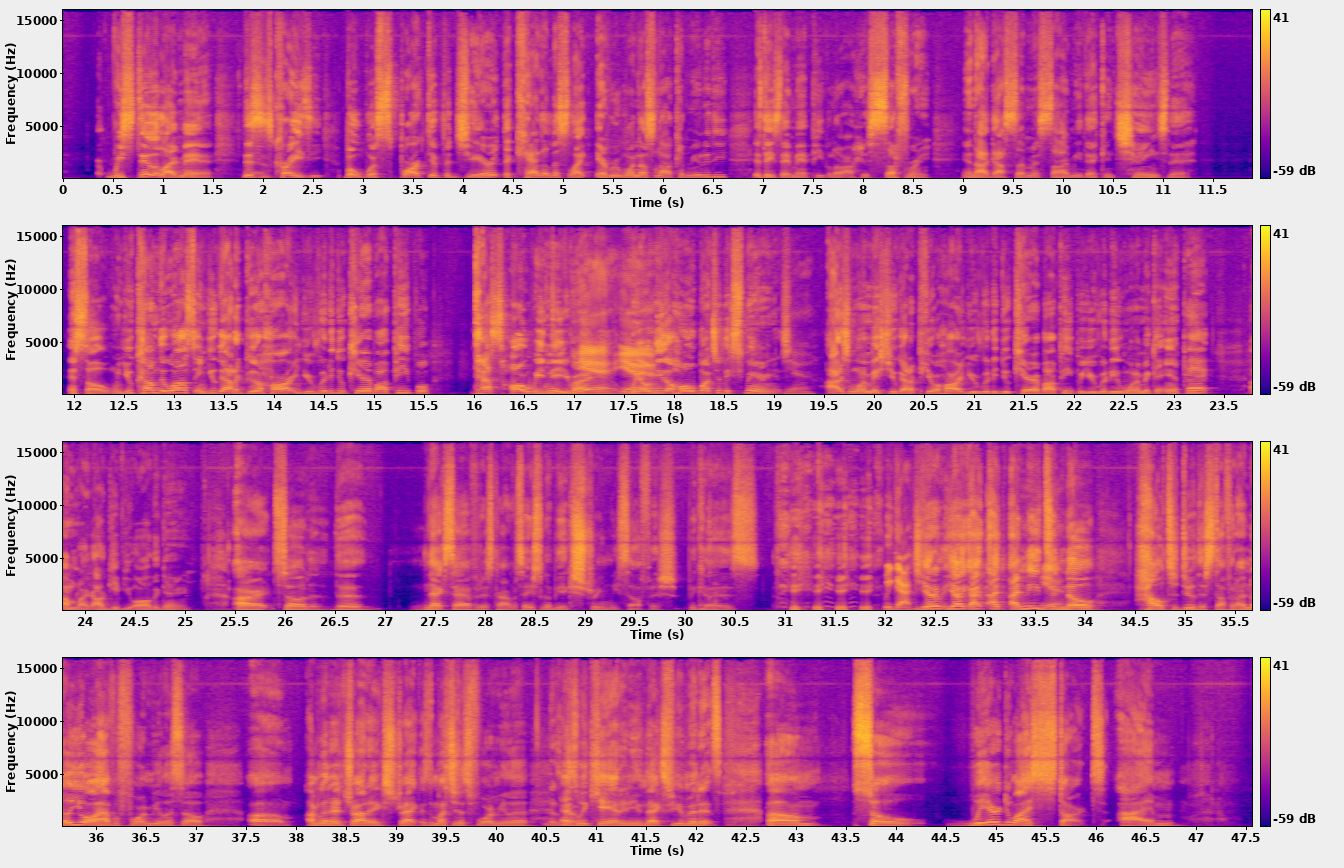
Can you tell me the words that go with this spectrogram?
we still like, man, this is crazy. But what sparked it for Jared, the catalyst, like everyone else in our community, is they say, man, people are out here suffering. And I got something inside me that can change that. And so when you come to us and you got a good heart and you really do care about people, that's all we need, right? Yeah, We don't need a whole bunch of experience. Yeah. I just want to make sure you got a pure heart. You really do care about people. You really want to make an impact. I'm like, I'll give you all the game. All right. So the, the next half of this conversation is going to be extremely selfish because We got you you. know, I, I, I need to know how to do this stuff. And I know you all have a formula. So um, I'm going to try to extract as much of this formula Let's as go. we can in the next few minutes. Um, so where do I start? I'm,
